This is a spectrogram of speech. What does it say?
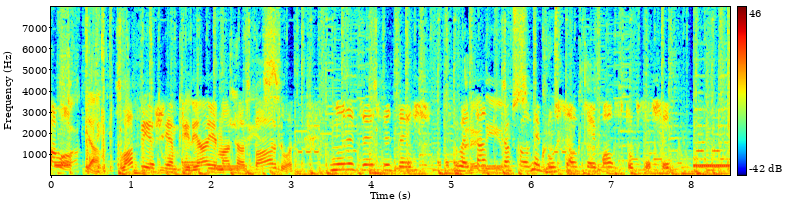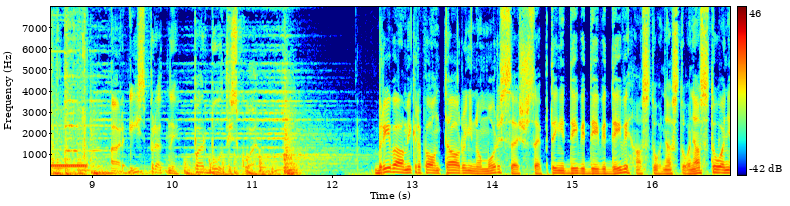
Halo. Jā, Latviešiem ir jāiemācās pārdot. Nu, redzēs, redzēs. Vai tas atkal nebūs sauktie balsts tūkstoši? ar izpratni par būtisko. Brīvā mikrofona tāluņa numuri 6722, 888,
